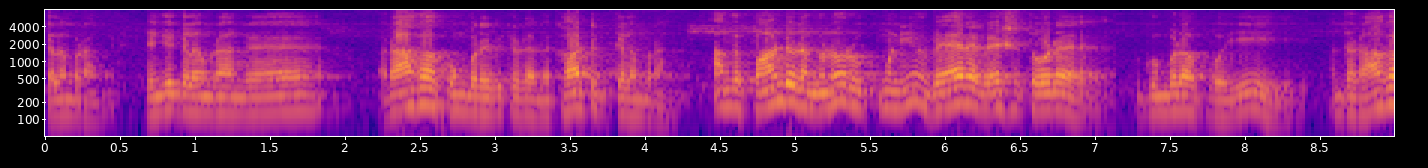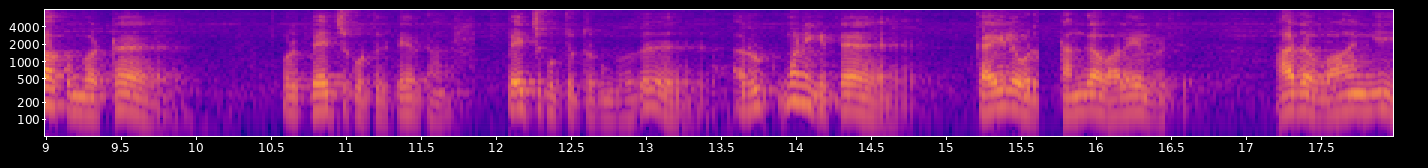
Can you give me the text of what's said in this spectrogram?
கிளம்புறாங்க. எங்கே கிளம்புறாங்க? ராகா கும்பர் இருக்கிற அந்த காட்டுக்கு கிளம்புறாங்க. அங்கே பாண்டுரங்கனும் ருக்மணியும் வேற வேஷத்தோட கும்பலாக போய் அந்த ராகா கும்பர்கிட்ட ஒரு பேச்சு கொடுத்துக்கிட்டே இருக்காங்க. பேச்சு கொடுத்துட்டு இருக்கும்போது ருக்மணி கிட்ட கையில் ஒரு தங்க வளையல் இருக்குது அதை வாங்கி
